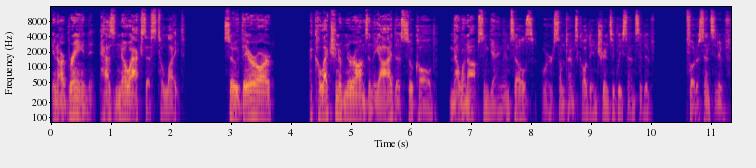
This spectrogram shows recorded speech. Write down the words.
in our brain. It has no access to light. So there are a collection of neurons in the eye, the so called melanopsin ganglion cells, or sometimes called intrinsically sensitive photosensitive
